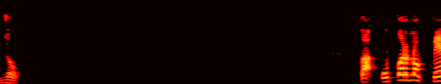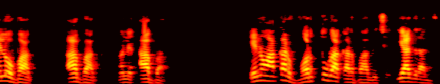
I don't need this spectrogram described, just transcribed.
જો. તો આ ઉપરનો પેલો ભાગ, આ ભાગ અને આ ભાગ. એનો આકાર વર્તુળાકાર ભાગ છે. યાદ રાખજો.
